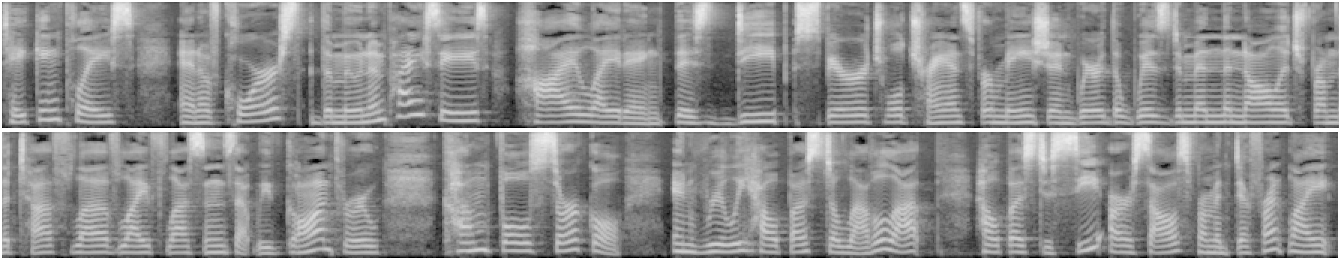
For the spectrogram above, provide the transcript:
taking place. And of course, the moon in Pisces highlighting this deep spiritual transformation where the wisdom and the knowledge from the tough love life lessons that we've gone through come full circle and really help us to level up, help us to see ourselves from a different light,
